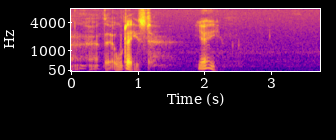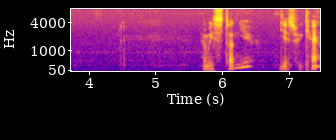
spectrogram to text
Uh, they're all dazed. Yay. Can we stun you? Yes, we can.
